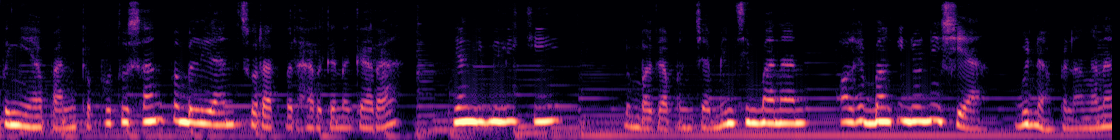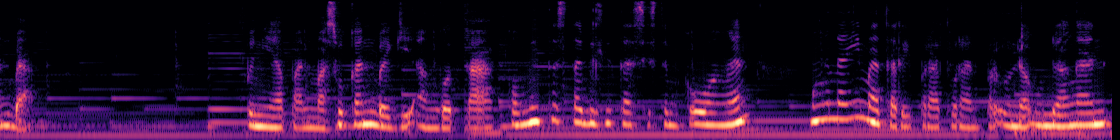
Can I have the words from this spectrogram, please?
Penyiapan keputusan pembelian surat berharga negara yang dimiliki lembaga penjamin simpanan oleh Bank Indonesia guna penanganan bank penyiapan masukan bagi anggota Komite Stabilitas Sistem Keuangan mengenai materi peraturan perundang-undangan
